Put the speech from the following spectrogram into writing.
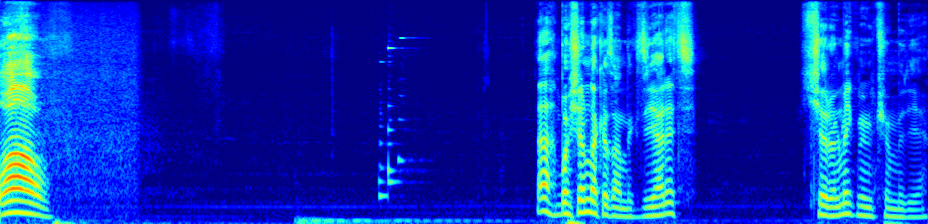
Wow. Heh başarımla kazandık. Ziyaret. İki ölmek mümkün mü diye.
